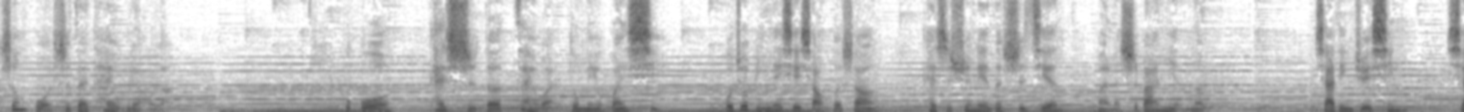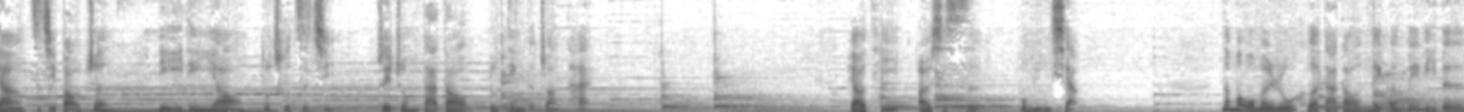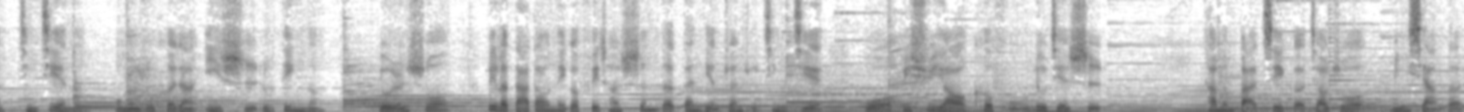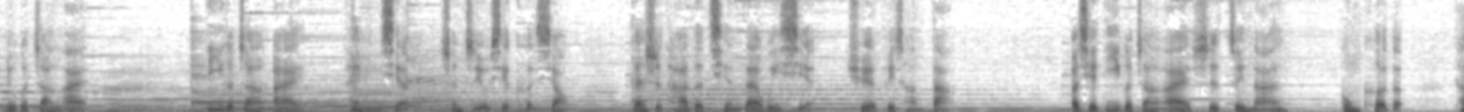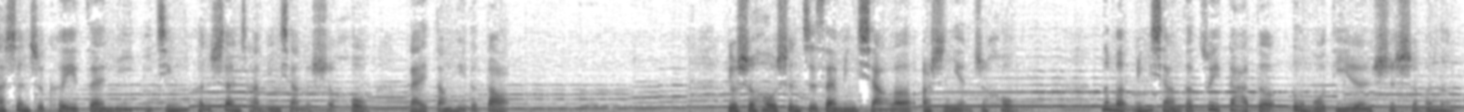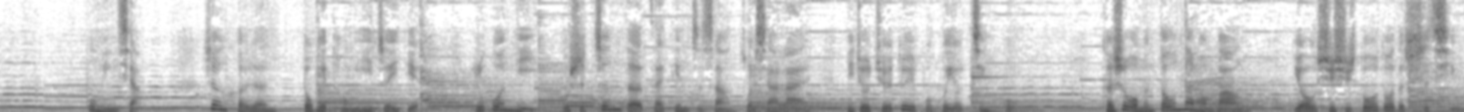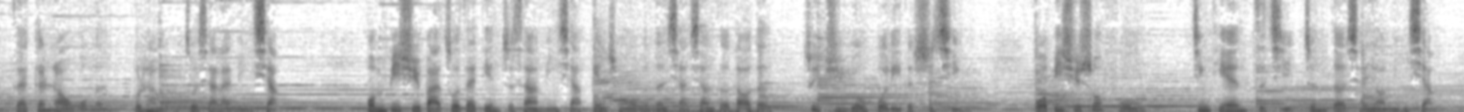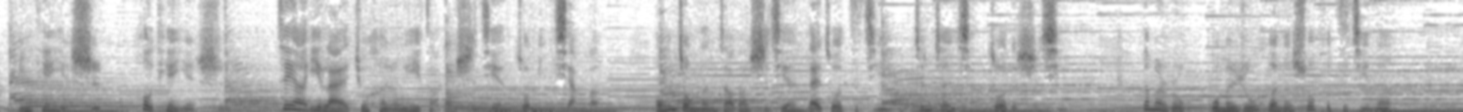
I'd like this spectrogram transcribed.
生活实在太无聊了。不过，开始的再晚都没有关系，我就比那些小和尚开始训练的时间晚了十八年呢。下定决心，向自己保证，你一定要督促自己，最终达到入定的状态。标题二十四不冥想。那么我们如何达到那个美丽的境界呢？我们如何让意识入定呢？有人说，为了达到那个非常深的单点专注境界，我必须要克服六件事。他们把这个叫做冥想的六个障碍。第一个障碍太明显了，甚至有些可笑，但是它的潜在危险。却非常大，而且第一个障碍是最难攻克的，它甚至可以在你已经很擅长冥想的时候来挡你的道。有时候甚至在冥想了二十年之后，那么冥想的最大的恶魔敌人是什么呢？不冥想，任何人都会同意这一点。如果你不是真的在垫子上坐下来。你就绝对不会有进步。可是我们都那么忙，有许许多多的事情在干扰我们，不让我们坐下来冥想。我们必须把坐在垫子上冥想变成我们能想象得到的最具诱惑力的事情。我必须说服今天自己真的想要冥想，明天也是，后天也是。这样一来，就很容易找到时间做冥想了。我们总能找到时间来做自己真正想做的事情。那么，如我们如何能说服自己呢？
